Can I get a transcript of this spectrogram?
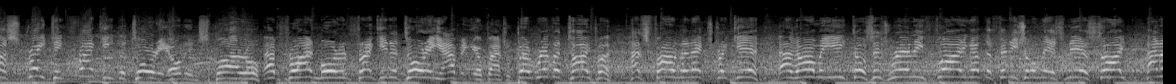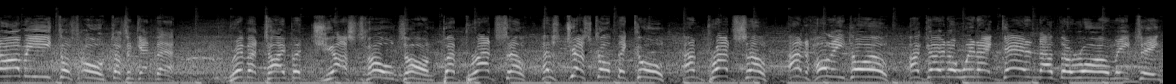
frustrating Frankie Dettori on Inspiral and Ryan Moore and Frankie Dettori having a battle. But River Tiber has found an extra gear and Army Ethos is really flying at the finish on this near side and Army Ethos, oh, doesn't get there. River Tiber just holds on, but Bradsell has just got the call, and Bradsell and Hollie Doyle are going to win again at the Royal Meeting.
